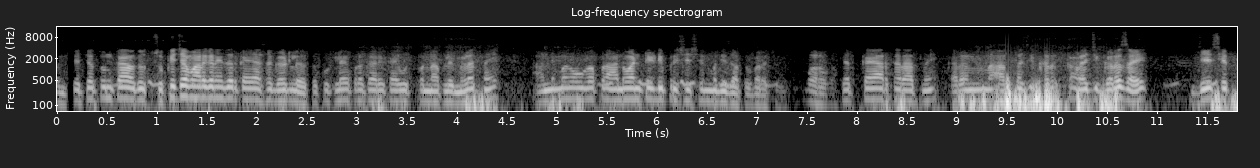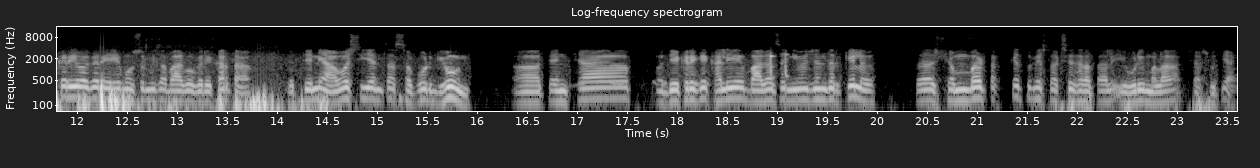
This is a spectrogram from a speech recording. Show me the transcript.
पण त्याच्यातून काय होतं चुकीच्या मार्गाने जर काही असं घडलं तर कुठल्याही प्रकारे काही उत्पन्न आपल्याला मिळत नाही. आणि मग उगा आपण अनवांटेड डिप्रिशिएशनमध्ये जातो बऱ्याच वेळा. बरोबर. त्यात काय अर्थ राहत नाही. कारण आत्ताची खरं काळाची गरज आहे. जे शेतकरी वगैरे हे मोसंबीचा बाग वगैरे करतात तर त्यांनी अवश्य यांचा सपोर्ट घेऊन त्यांच्या देखरेखीखाली बागाचं नियोजन जर केलं तर शंभर टक्के तुम्ही सक्सेस राहताल एवढी मला शाश्वती आहे.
